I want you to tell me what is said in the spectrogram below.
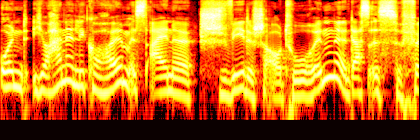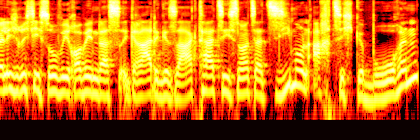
Und Johanne Licke Holm ist eine schwedische Autorin. Das ist völlig richtig so, wie Robin das gerade gesagt hat. Sie ist 1987 geboren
